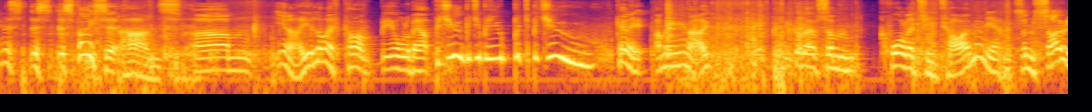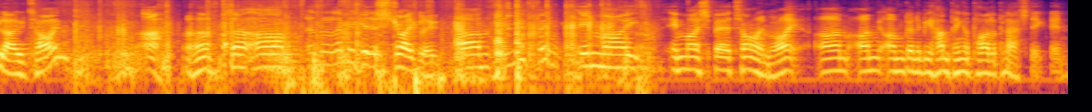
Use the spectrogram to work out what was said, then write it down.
Mean, let's, let's, let's face it, Hans. Um, you know, your life can't be all about can it? I mean, you know, you've got to have some quality time, haven't you? Some solo time. Ah, uh-huh. So, um, let me get this straight, Luke. Um, you think in my in my spare time, right? I'm I'm I'm going to be humping a pile of plastic then?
